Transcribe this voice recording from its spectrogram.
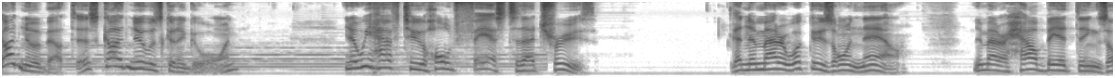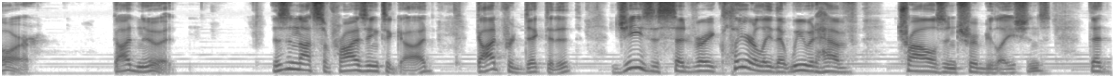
God knew about this. God knew it was going to go on. You know, we have to hold fast to that truth. That no matter what goes on now, no matter how bad things are, God knew it. This is not surprising to God. God predicted it. Jesus said very clearly that we would have trials and tribulations, that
